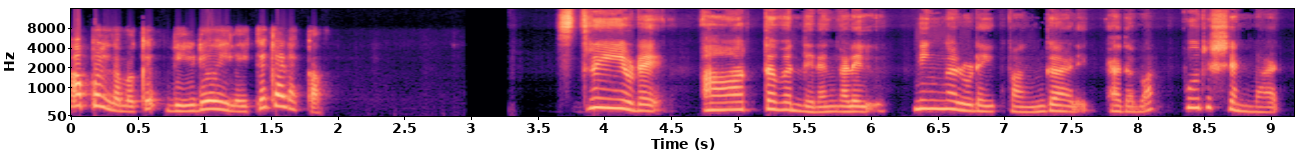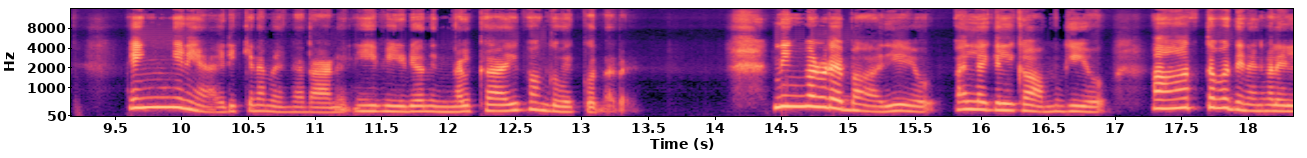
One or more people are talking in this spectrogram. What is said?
അപ്പോൾ നമുക്ക് വീഡിയോയിലേക്ക് കടക്കാം. സ്ത്രീയുടെ ആർത്തവ ദിനങ്ങളിൽ നിങ്ങളുടെ പങ്കാളി അഥവാ പുരുഷന്മാർ എങ്ങനെയായിരിക്കണം എന്നതാണ് ഈ വീഡിയോ നിങ്ങൾക്കായി പങ്കുവെക്കുന്നത്. നിങ്ങളുടെ ഭാര്യയോ അല്ലെങ്കിൽ കാമുകിയോ ആർത്തവ ദിനങ്ങളിൽ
